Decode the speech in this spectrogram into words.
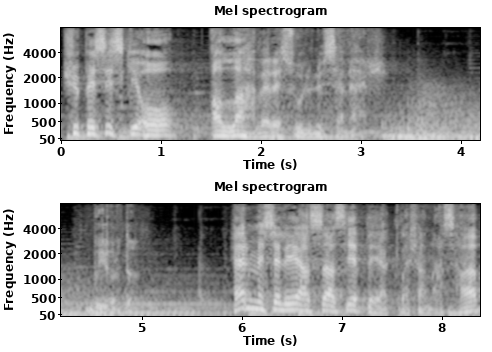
Şüphesiz ki o Allah ve Resulünü sever.'' buyurdu. Her meseleye hassasiyetle yaklaşan ashab,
